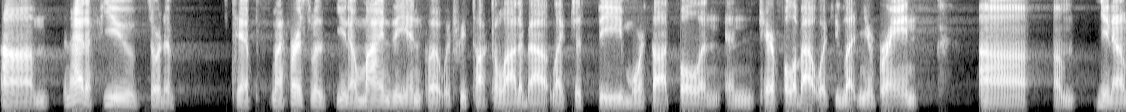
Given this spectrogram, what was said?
Um, and I had a few sort of tips. My first was, you know, mind the input, which we've talked a lot about, like just be more thoughtful and, and careful about what you let in your brain. Uh, um, you know,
